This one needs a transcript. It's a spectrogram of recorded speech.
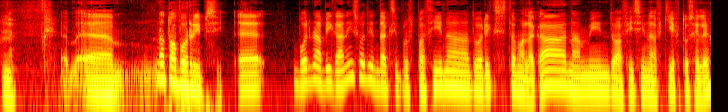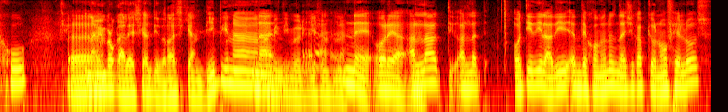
ναι. ε, να το απορρίψει μπορεί να πει κανείς ότι εντάξει προσπαθεί να το ρίξει στα μαλακά, να μην το αφήσει να βγει εκτός ελέγχου. Να μην προκαλέσει αντιδράσεις και αντίπεινα, να, να μην δημιουργήσει. Ναι, ναι ωραία. Mm. Αλλά, αλλά ότι δηλαδή ενδεχομένως να έχει κάποιον όφελος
